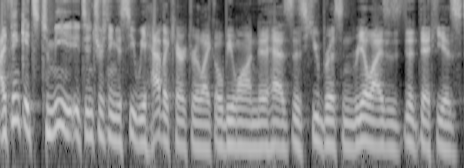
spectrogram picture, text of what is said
I think it's to me it's interesting to see we have a character like Obi Wan that has this hubris and realizes that, that he has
